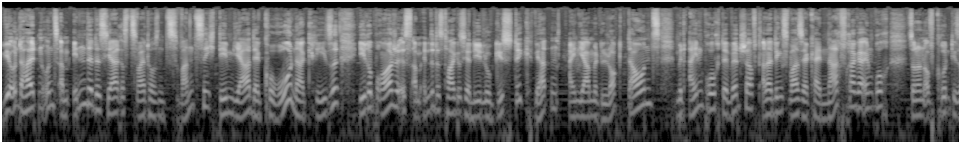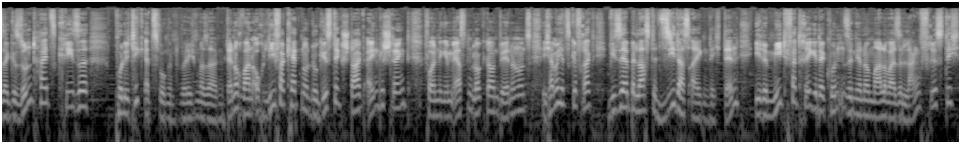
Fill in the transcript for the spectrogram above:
Wir unterhalten uns am Ende des Jahres 2020, dem Jahr der Corona-Krise. Ihre Branche ist am Ende des Tages ja die Logistik. Wir hatten ein Jahr mit Lockdowns, mit Einbruch der Wirtschaft. Allerdings war es ja kein Nachfrageeinbruch, sondern aufgrund dieser Gesundheitskrise Politik erzwungen, würde ich mal sagen. Dennoch waren auch Lieferketten und Logistik stark eingeschränkt, vor allen Dingen im ersten Lockdown, wir erinnern uns. Ich habe mich jetzt gefragt, wie sehr belastet Sie das eigentlich? Denn Ihre Mietverträge der Kunden sind ja normalerweise langfristig,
